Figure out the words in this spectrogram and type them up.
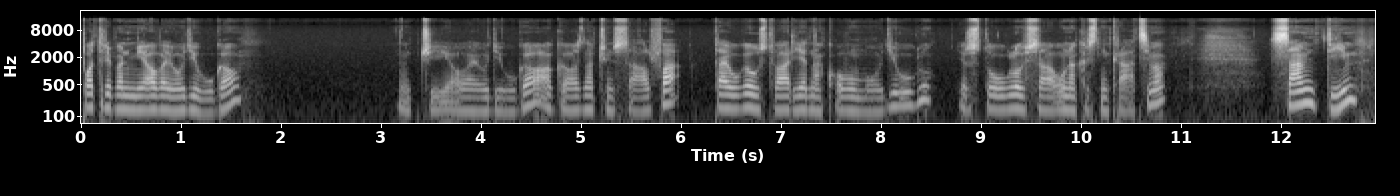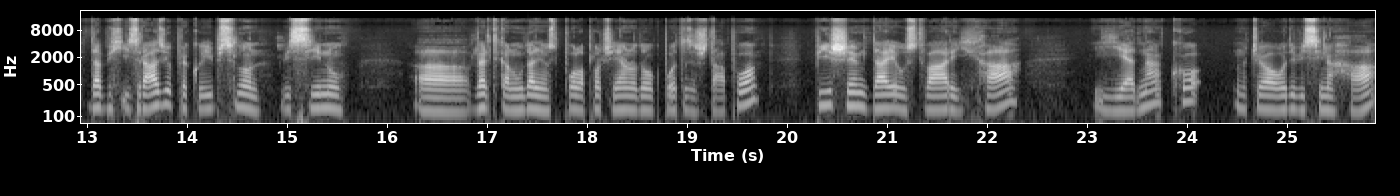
potreban mi je ovaj ovdje ugao. Znači ovaj ovdje ugao, a ga označim sa alfa. Taj ugao u stvari jednak ovom ovdje uglu, jer su to uglovi sa unakrsnim kracima. Samim tim, da bih izrazio preko y visinu uh, vertikalnu udaljenost pola ploče 1 od ovog poteza štapova, pišem da je u stvari h jednako, znači ovo ovdje visina h,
